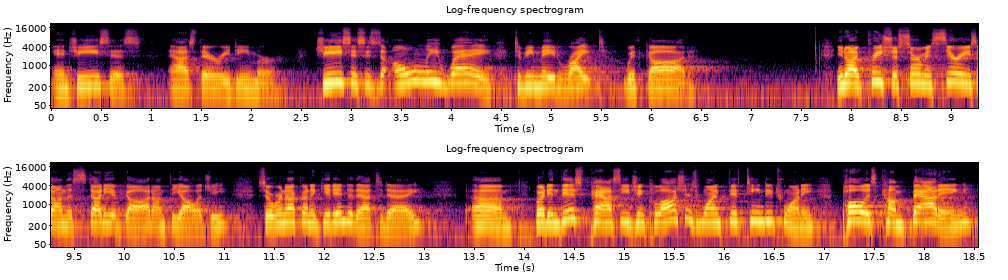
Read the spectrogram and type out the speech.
in Jesus as their Redeemer. Jesus is the only way to be made right with God. You know, I preached a sermon series on the study of God, on theology, so we're not going to get into that today. Um, but in this passage, in Colossians 1 15 to 20, Paul is combating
